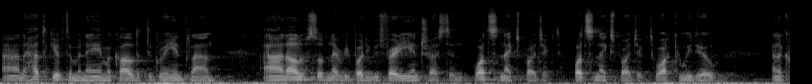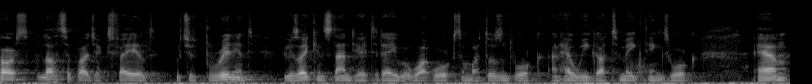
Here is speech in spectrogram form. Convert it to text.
and I had to give them a name. I called it the Green Plan. And all of a sudden, everybody was very interested in what's the next project? What's the next project? What can we do? And of course, lots of projects failed, which was brilliant because I can stand here today with what works and what doesn't work and how we got to make things work. Um,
